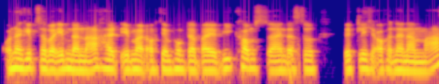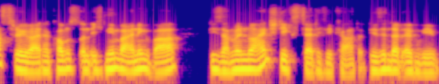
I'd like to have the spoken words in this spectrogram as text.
Und dann gibt es aber eben danach halt eben halt auch den Punkt dabei, wie kommst du ein, dass du wirklich auch in deiner Mastery weiterkommst? Und ich nehme bei einigen wahr, die sammeln nur Einstiegszertifikate. Die sind dann irgendwie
